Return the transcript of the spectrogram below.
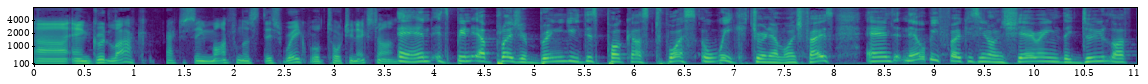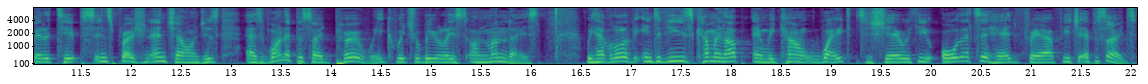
uh, and good luck practicing mindfulness this week. We'll talk to you next time. And it's been our pleasure bringing you this podcast twice a week during our launch phase. And now we'll be focusing on sharing the Do Life Better tips, inspiration, and challenges as one episode per week, which will be released on Mondays. We have a lot of interviews coming up, and we can't wait to share with you all that's ahead for our future episodes.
